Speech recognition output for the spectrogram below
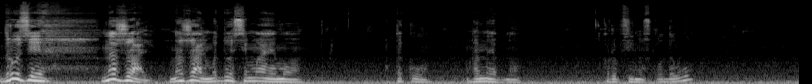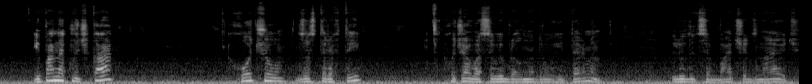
Друзі, на жаль, на жаль, ми досі маємо таку ганебну корупційну складову. І пана Кличка хочу застерегти, хоча вас і вибрали на другий термін. Люди це бачать, знають.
